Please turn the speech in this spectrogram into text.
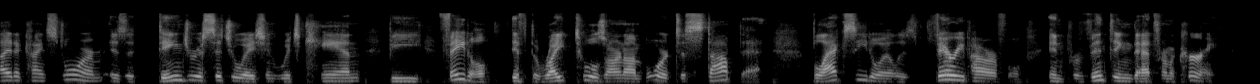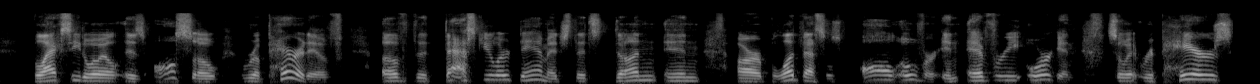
cytokine storm is a dangerous situation which can be fatal if the right tools aren't on board to stop that. Black seed oil is very powerful in preventing that from occurring black seed oil is also reparative of the vascular damage that's done in our blood vessels all over in every organ. So it repairs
